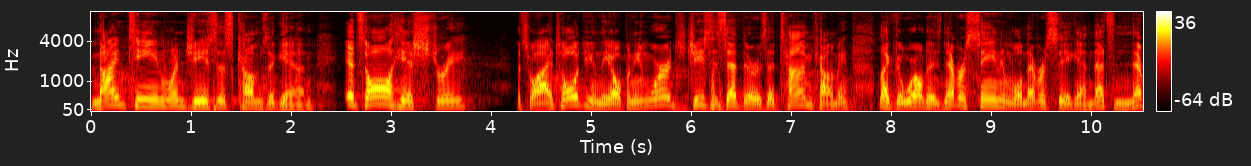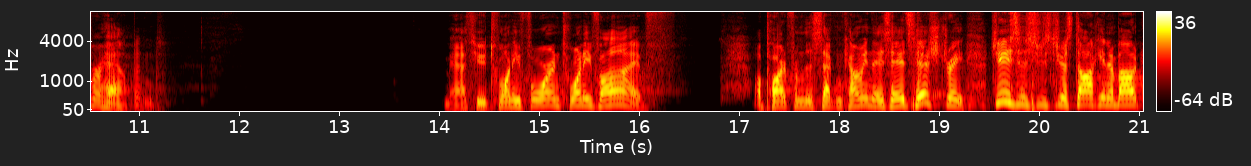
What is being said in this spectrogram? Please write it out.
19, when Jesus comes again, it's all history. That's why I told you in the opening words, Jesus said there is a time coming like the world has never seen and will never see again. That's never happened. Matthew 24 and 25. Apart from the second coming, they say it's history. Jesus is just talking about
